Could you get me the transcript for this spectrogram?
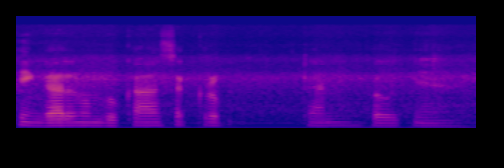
tinggal membuka skrup dan bautnya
